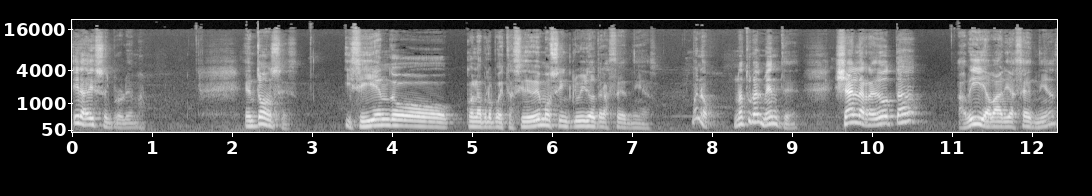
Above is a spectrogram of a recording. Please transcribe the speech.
era eso el problema. Entonces, y siguiendo con la propuesta, si debemos incluir otras etnias, bueno, naturalmente, ya en la redota había varias etnias,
